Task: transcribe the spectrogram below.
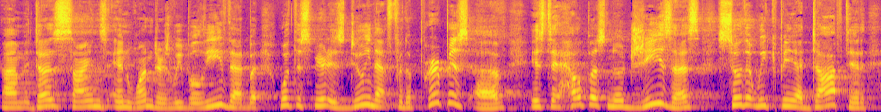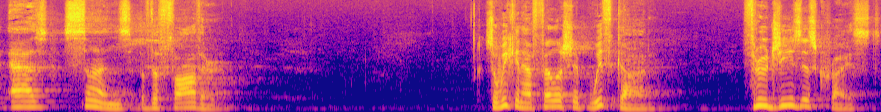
um, does signs and wonders. We believe that. But what the Spirit is doing that for the purpose of is to help us know Jesus so that we can be adopted as sons of the Father. So we can have fellowship with God through Jesus Christ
